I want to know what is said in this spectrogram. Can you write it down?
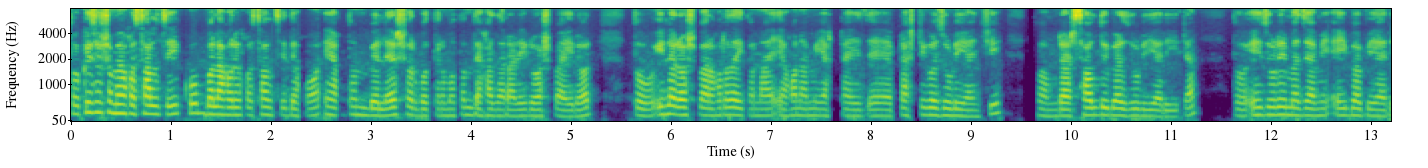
তো কিছু সময় কষালছি, খুব বলা করে কষালছি, দেখো, একদম বেলের শরবতের মতন দেখা যায় আর রস বাইরর তো ইলা রস বার করা যাইতো না, এখন আমি একটা এই যে প্লাস্টিকের জুড়ি আনছি, তো আমরা চাউল দুইবার জুড়ি আর এটা, তো এই জুড়ির মাঝে আমি এইভাবে আর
